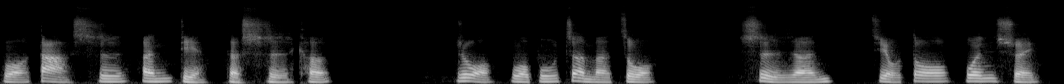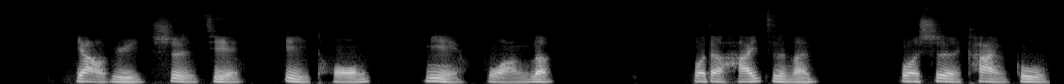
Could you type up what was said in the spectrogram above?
我大施恩典的时刻。若我不这么做，世人就都昏睡，要与世界一同。灭亡了，我的孩子们，我是看顾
